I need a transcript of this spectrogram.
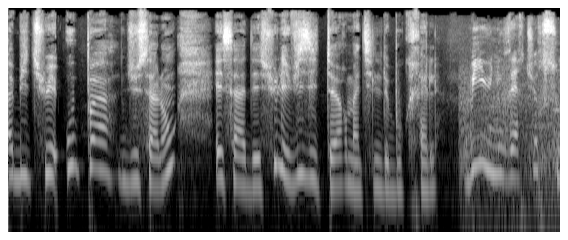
habitués ou pas du salon, et ça a déçu les visiteurs, Mathilde Bouquerel. Oui, une ouverture sous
